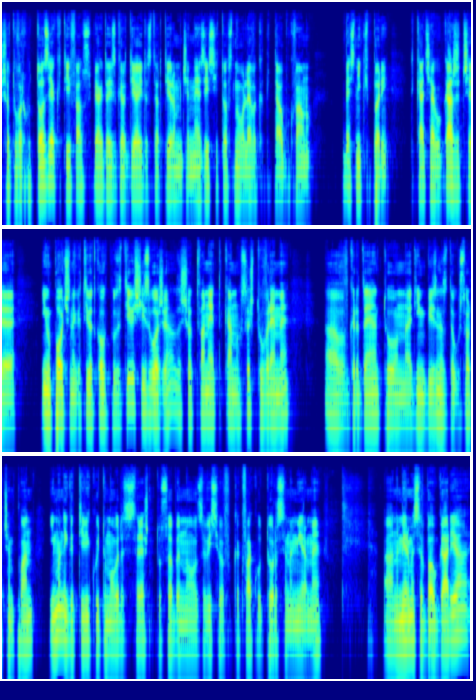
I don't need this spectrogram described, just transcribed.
Защото върху този актив аз успях да изградя и да стартирам Genesis и то с 0 лева капитал буквално. Без никакви пари. Така че ако кажа, че има повече негативи, отколкото позитиви, ще излъжа, защото това не е така. Но в същото време в градението на един бизнес дългосрочен план има негативи, които могат да се срещнат, особено зависи в каква култура се намираме. намираме се в България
